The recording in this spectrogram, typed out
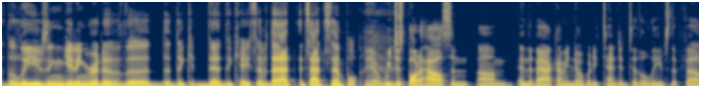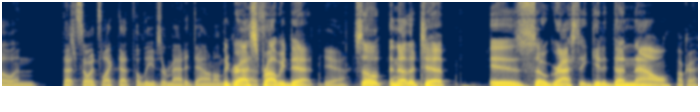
the leaves and getting rid of the the, the dead decay. So that it's that simple. Yeah, we just bought a house, and um, in the back, I mean, nobody tended to the leaves that fell, and that so it's like that. The leaves are matted down on the, The grass is and- probably dead. Yeah. So another tip is so grassy. Get it done now. Okay.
